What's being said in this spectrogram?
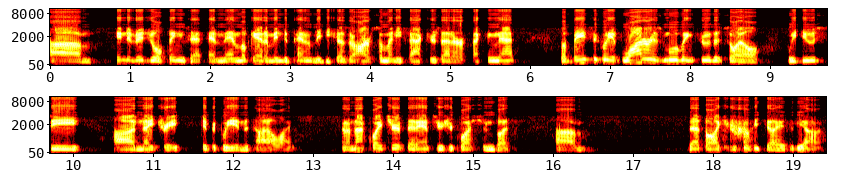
um, individual things that, and, and look at them independently because there are so many factors that are affecting that. But basically, if water is moving through the soil, we do see uh, nitrate typically in the tile line. And I'm not quite sure if that answers your question, but um, that's all I can really tell you, to be honest.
